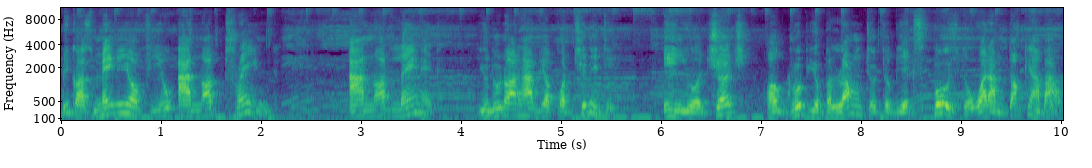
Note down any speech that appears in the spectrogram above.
Because many of you are not trained, are not learned. You do not have the opportunity in your church or group you belong to to be exposed to what I'm talking about.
